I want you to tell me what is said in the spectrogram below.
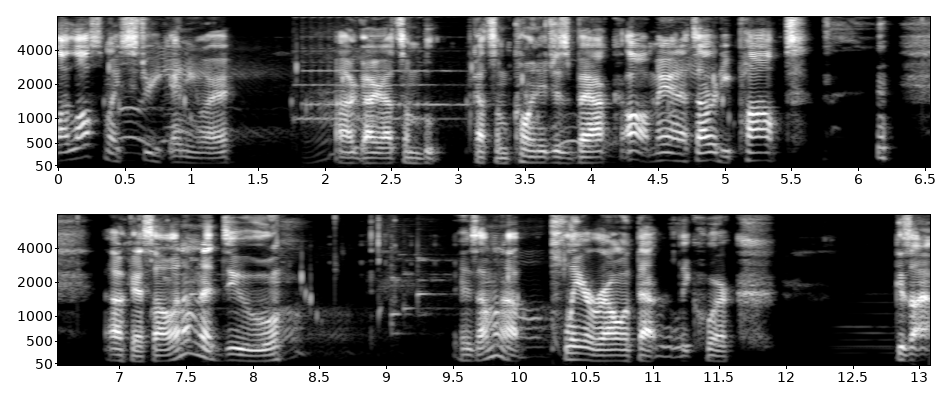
I lost my streak anyway. Uh, I got some got some coinages back. Oh man, it's already popped. okay, so what I'm gonna do is I'm gonna play around with that really quick. Because I,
